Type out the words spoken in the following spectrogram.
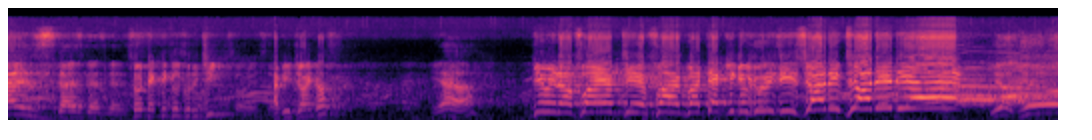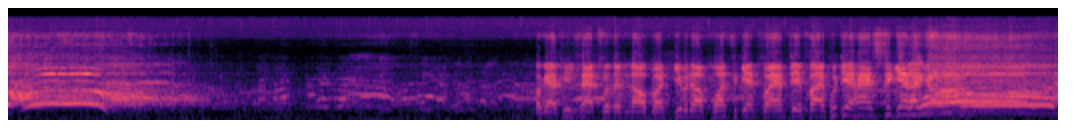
Guys guys guys guys So, Technical Guruji, sorry. have you joined us? yeah Give it up for MJ5, but Technical Guruji is joining John India! yeah yeah Okay, I feel sad for them now, but give it up once again for MJ5. Put your hands together. Whoa!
